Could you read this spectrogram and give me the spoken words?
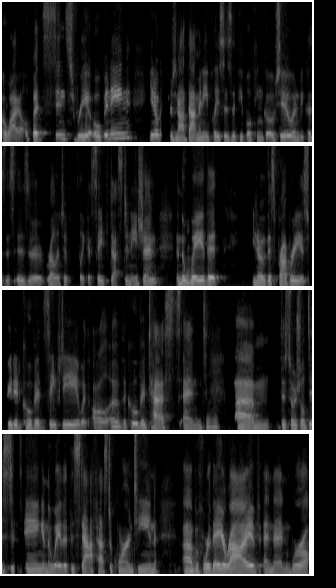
a while. But since reopening, you know, there's not that many places that people can go to, and because this is a relative like a safe destination, and the mm-hmm. way that you know this property is treated COVID safety with all of mm-hmm. the COVID tests and mm-hmm. um, the social distancing and the way that the staff has to quarantine uh, mm-hmm. before they arrive and then we're all,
